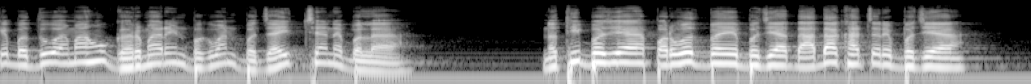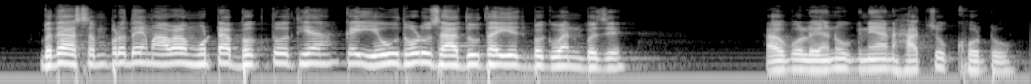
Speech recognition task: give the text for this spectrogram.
કે બધું એમાં હું ઘરમાં રહીને ભગવાન ભજાય જ છે ને ભલા. નથી ભજ્યા, પર્વતભાઈએ ભજ્યા, દાદા ખાચરે ભજ્યા. બધા સંપ્રદાયમાં આવા મોટા ભક્તો થયા, કંઈ એવું થોડું સાધુ થાય જ ભગવાન ભજે. આવું બોલો, એનું જ્ઞાન સાચું ખોટું?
